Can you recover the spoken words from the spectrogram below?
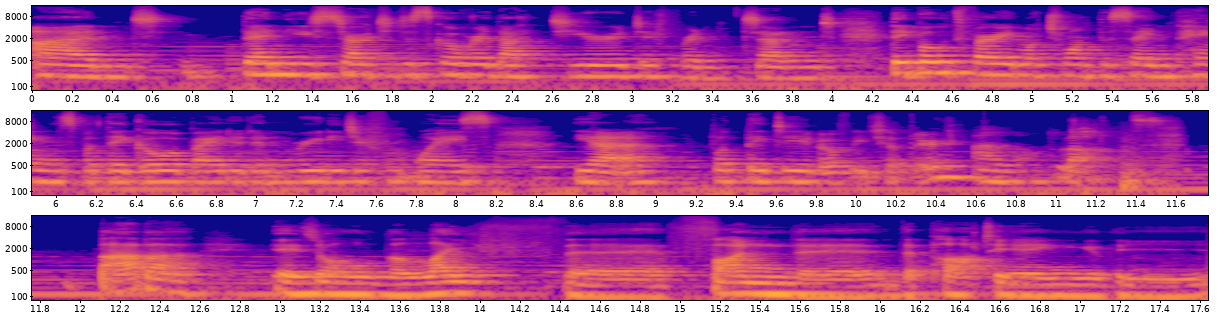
and then you start to discover that you're different and they both very much want the same things but they go about it in really different ways. Yeah, but they do love each other. A lot. Lots. Baba is all the life, the fun, the the partying, the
